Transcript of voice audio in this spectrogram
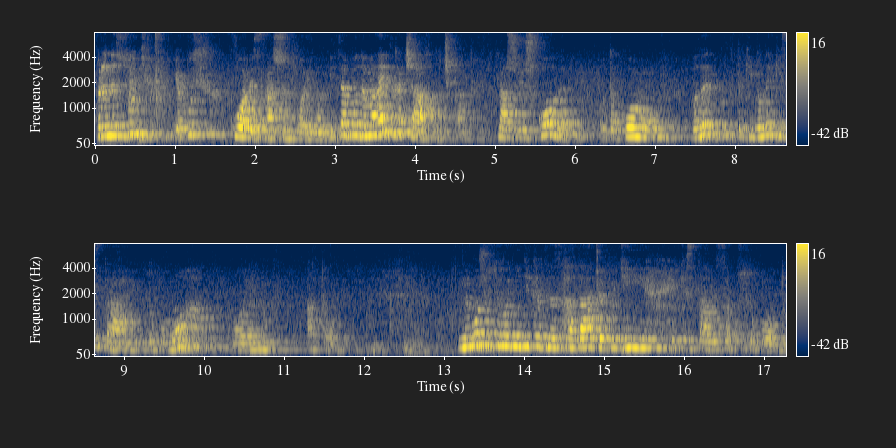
принесуть якусь користь нашим воїнам. І це буде маленька часточка нашої школи у такому в такій великій справі допомога воїнам АТО. Не можу сьогодні діти не згадати події, які сталися у суботу.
